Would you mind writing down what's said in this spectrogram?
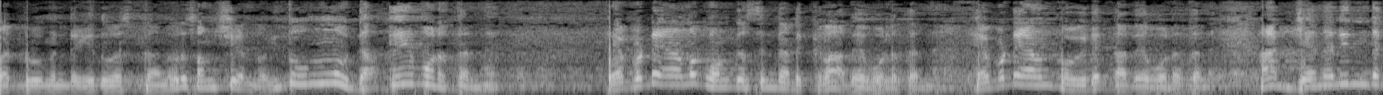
ബെഡ്റൂമിന്റെ ഏത് വശത്താണ്? ഒരു സംശയം ഉണ്ടോ ഇതൊന്നുമില്ല. അതേപോലെ തന്നെ. എവിടെയാണ് കോൺഗ്രസിന്റെ അടുക്കള? അതേപോലെ തന്നെ. എവിടെയാണ് ടോയ്ലറ്റ് അതേപോലെ തന്നെ. ആ ജനലിന്റെ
